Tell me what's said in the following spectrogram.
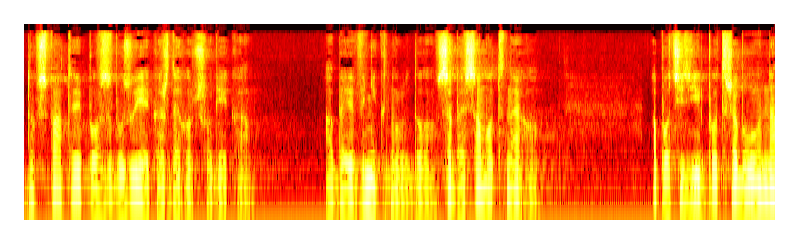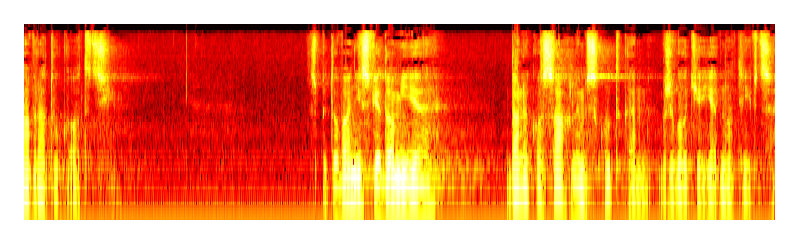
Duch Swaty powzbuzuje każdego człowieka, aby wniknął do siebie samotnego, a poczuł potrzebę nawratu k Otci. Spytowanie świadomi je dalekosahlym skutkiem w żywocie jednotliwca.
